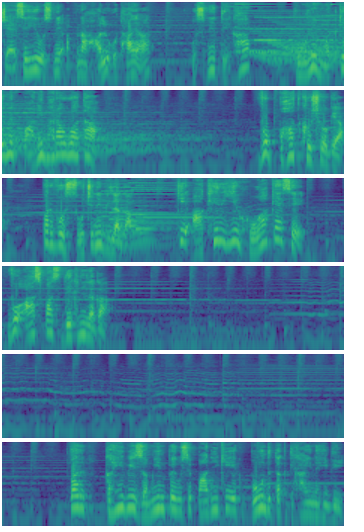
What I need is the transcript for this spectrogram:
जैसे ही उसने अपना हल उठाया, उसने देखा पूरे मटके में पानी भरा हुआ था। वो बहुत खुश हो गया, पर वो सोचने भी लगा कि आखिर ये हुआ कैसे? वो आसपास देखने लगा। पर कहीं भी ज़मीन पर उसे पानी की एक बूंद तक दिखाई नहीं दी।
